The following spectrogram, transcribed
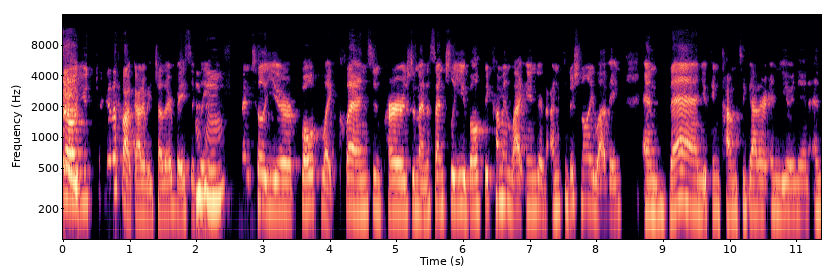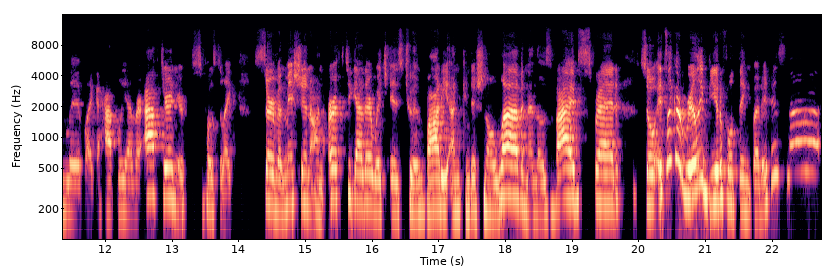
So you trigger the fuck out of each other basically Mhm. Until you're both like cleansed and purged and then essentially you both become enlightened and unconditionally loving and then you can come together in union and live like a happily ever after and you're supposed to like serve a mission on earth together which is to embody unconditional love and then those vibes spread. So it's like a really beautiful thing but it is not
